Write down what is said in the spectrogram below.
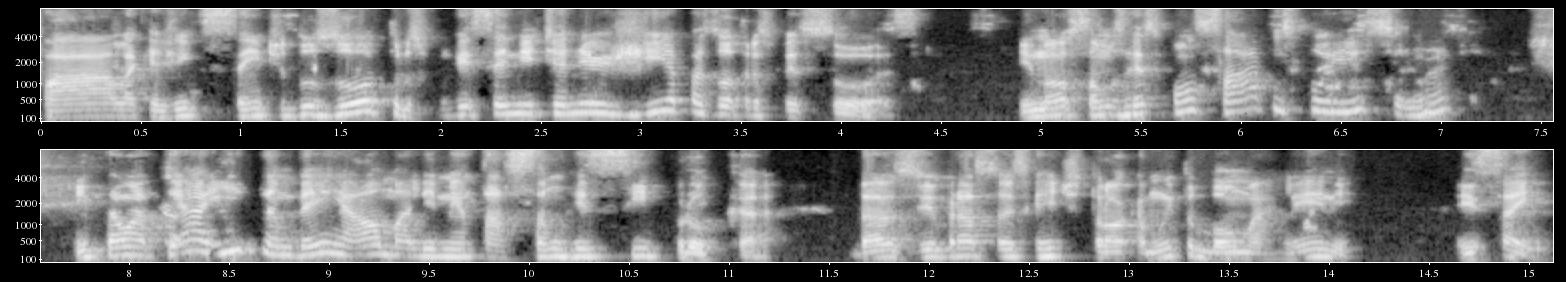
fala, que a gente sente dos outros, porque isso emite energia para as outras pessoas. E nós somos responsáveis por isso, não é? Então, até aí também há uma alimentação recíproca das vibrações que a gente troca. Muito bom, Marlene. Isso aí,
